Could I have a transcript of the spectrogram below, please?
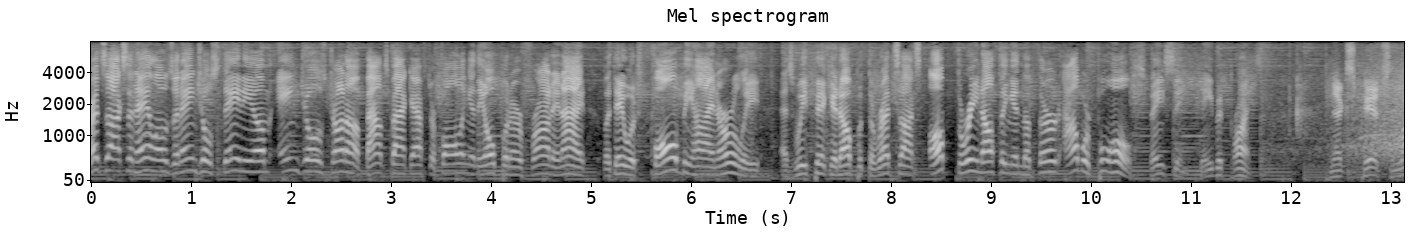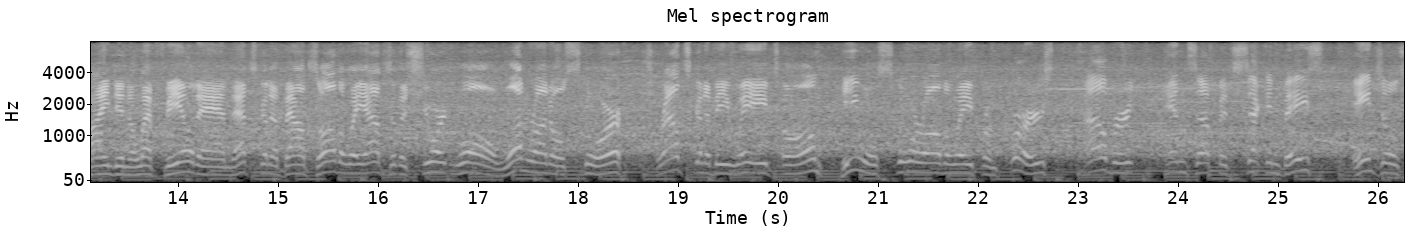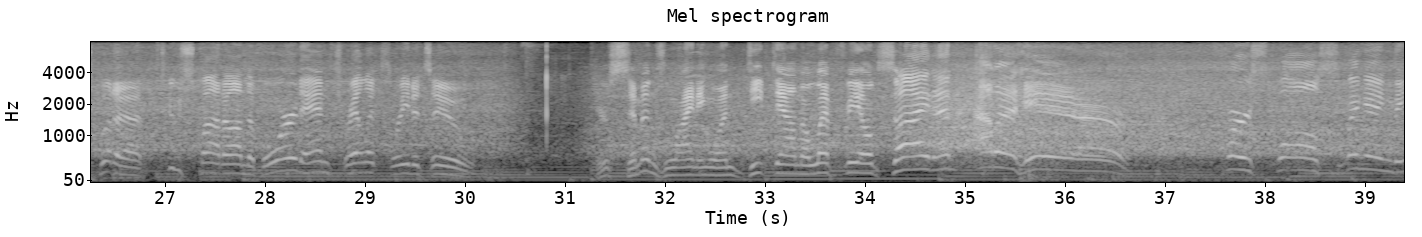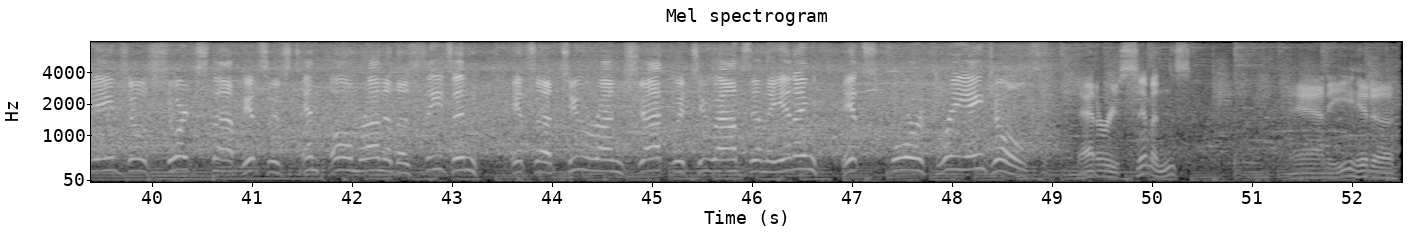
Red Sox and Halos at Angels Stadium. Angels trying to bounce back after falling in the opener Friday night, but they would fall behind early as we pick it up with the Red Sox up 3 0 in the third. Albert Pujols facing David Price. Next pitch lined into left field, and that's going to bounce all the way out to the short wall. One run will score. Trout's going to be waved home. He will score all the way from first. Albert ends up at second base. Angels put a two spot on the board and trail it three to two. Here's Simmons lining one deep down the left field side and out of here. First ball swinging. The Angels shortstop hits his 10th home run of the season. It's a two run shot with two outs in the inning. It's 4 3 Angels. Batter Simmons. And he hit a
